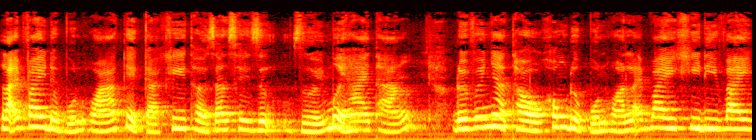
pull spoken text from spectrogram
lãi vay được vốn hóa kể cả khi thời gian xây dựng dưới 12 tháng. Đối với nhà thầu không được vốn hóa lãi vay khi đi vay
